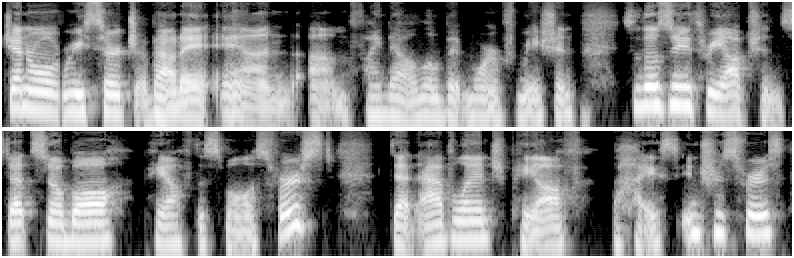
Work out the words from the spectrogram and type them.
general research about it and um, find out a little bit more information. So those are your three options debt snowball, pay off the smallest first, debt avalanche, pay off the highest interest first,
